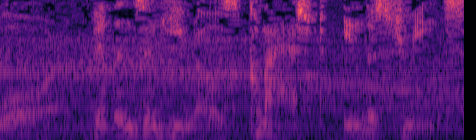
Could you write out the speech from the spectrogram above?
War, villains and heroes clashed in the streets.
